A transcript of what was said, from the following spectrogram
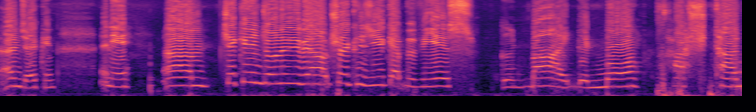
I'm joking. Anyway, um, Chicken, do you want to do the outro? Because you get the views. Goodbye, good boy. Hashtag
